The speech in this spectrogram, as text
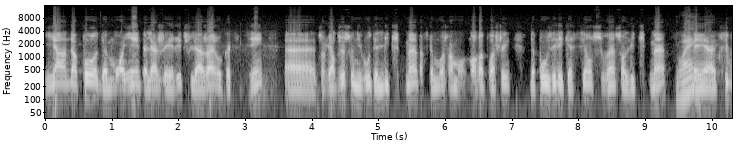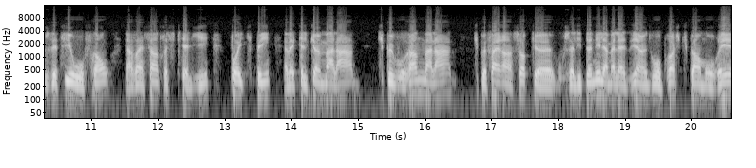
n'y en a pas de moyen de la gérer. Tu la gères au quotidien. tu regardes juste au niveau de l'équipement, parce que moi, ça m'a reproché de poser les questions souvent sur l'équipement. Mais si vous étiez au front, dans un centre hospitalier, pas équipé, avec quelqu'un malade, qui peut vous rendre malade, qui peut faire en sorte que vous allez donner la maladie à un de vos proches qui peut en mourir.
